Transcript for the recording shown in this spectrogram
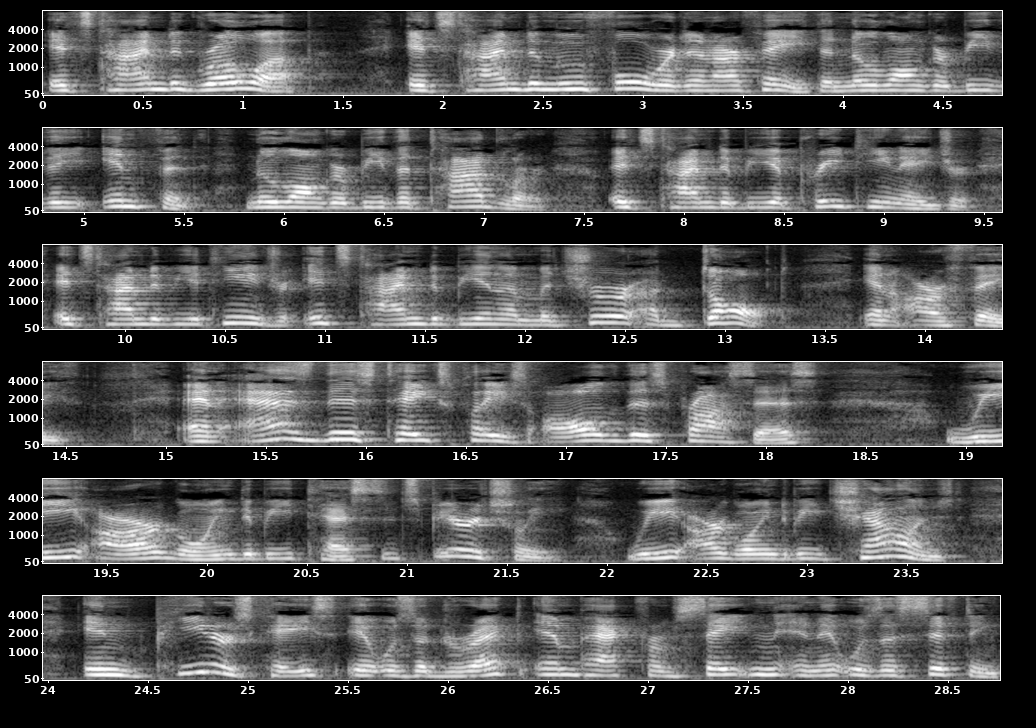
it's time to grow up. It's time to move forward in our faith and no longer be the infant no longer be the toddler. It's time to be a pre teenager. It's time to be a teenager. It's time to be a mature adult in our faith. And as this takes place, all of this process, we are going to be tested spiritually. We are going to be challenged. In Peter's case, it was a direct impact from Satan and it was a sifting.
